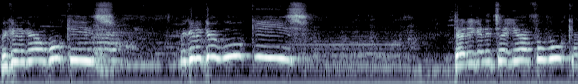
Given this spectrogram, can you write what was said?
We're going to go walkies. We're going to go walkies. Daddy going to take you out for walking.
